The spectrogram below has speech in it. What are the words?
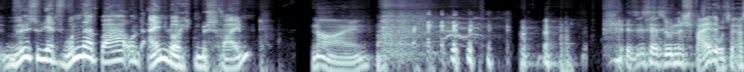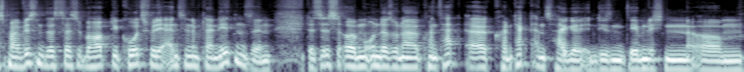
Würdest du jetzt wunderbar und einleuchtend beschreiben? Nein. Es ist ja so eine Spalte. Du musst erstmal wissen, dass das überhaupt die Codes für die einzelnen Planeten sind. Das ist ähm, unter so einer Kontakt, äh, Kontaktanzeige in diesem dämlichen, ähm,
